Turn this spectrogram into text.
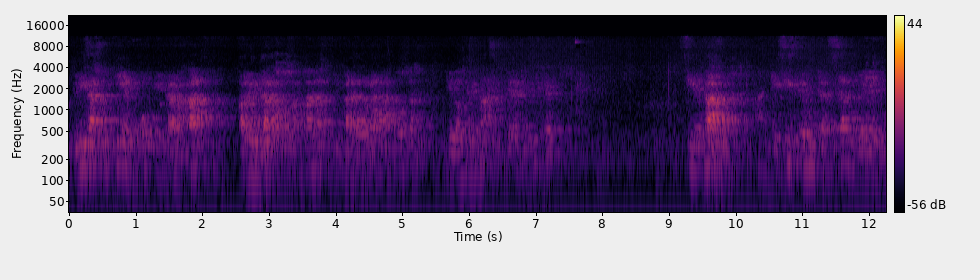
utiliza su tiempo en trabajar para evitar las cosas malas y para lograr las cosas que los demás quieran que fijemos. Sin embargo, existe un tercer nivel de.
